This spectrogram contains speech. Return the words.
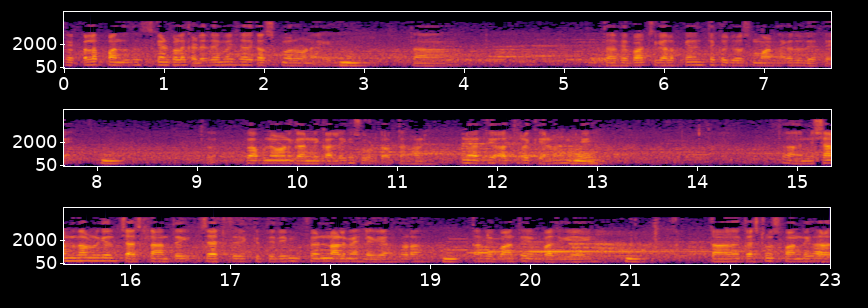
ਫਿਰ ਪਹਿਲਾਂ 5 ਸਕਿੰਟ ਪਹਿਲਾਂ ਖੜੇ ਰਹੇ ਮੈਂ ਸ਼ਾਇਦ ਕਸਟਮਰ ਹੋਣਾ ਹੈ ਤਾਂ ਤਾਂ ਫਿਰ ਬਾਅਦ ਚ ਗੱਲ ਕਹਿੰਦੇ ਤੇ ਕੋਈ ਜੋ ਸਮਾਨ ਹੈਗਾ ਤਾਂ ਦੇਤੇ तो फिर अपने उन्होंने गन निकाले कि शूट करता उन्होंने अपने हथ हथ रखे ना उनके ਤਾਂ ਨਿਸ਼ਾਨ ਦਾ ਮਿਲ ਗਿਆ ਚੈਸਟ ਲਾਣ ਤੇ ਚੈਸਟ ਤੇ ਕਿਤੇ ਦੀ ਫਿਰ ਨਾਲ ਮੈਂ ਹਿਲ ਗਿਆ ਥੋੜਾ ਤਾਂ ਫਿਰ ਬਾਂਹ ਤੇ ਵੱਜ ਗਿਆ ਇਹ। ਤਾਂ ਕਸਟਮਰ ਸਮਾਨ ਦਿਖਾ ਰਿਹਾ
